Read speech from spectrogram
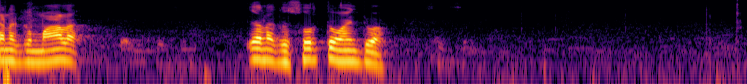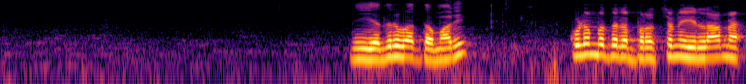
எனக்கு மாலை. எனக்கு சுருட்டு வாங்கிட்டு வா. நீ எதிர்பார்த்த மாதிரி குடும்பத்தில் பிரச்சனை இல்லாமல்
